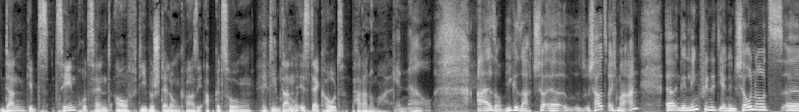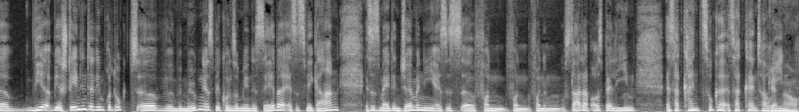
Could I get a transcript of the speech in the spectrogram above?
Dann gibt's 10% auf die Bestellung quasi abgezogen. Mit dem Dann Code? ist der Code paranormal. Genau. Also, wie gesagt, sch äh, schaut's euch mal an. Äh, den Link findet ihr in den Show Notes. Äh, wir, wir stehen hinter dem Produkt. Äh, wir, wir mögen es. Wir konsumieren es selber. Es ist vegan. Es ist made in Germany. Es ist äh, von, von, von einem Startup aus Berlin. Es hat keinen Zucker. Es hat kein Taurin. Genau.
